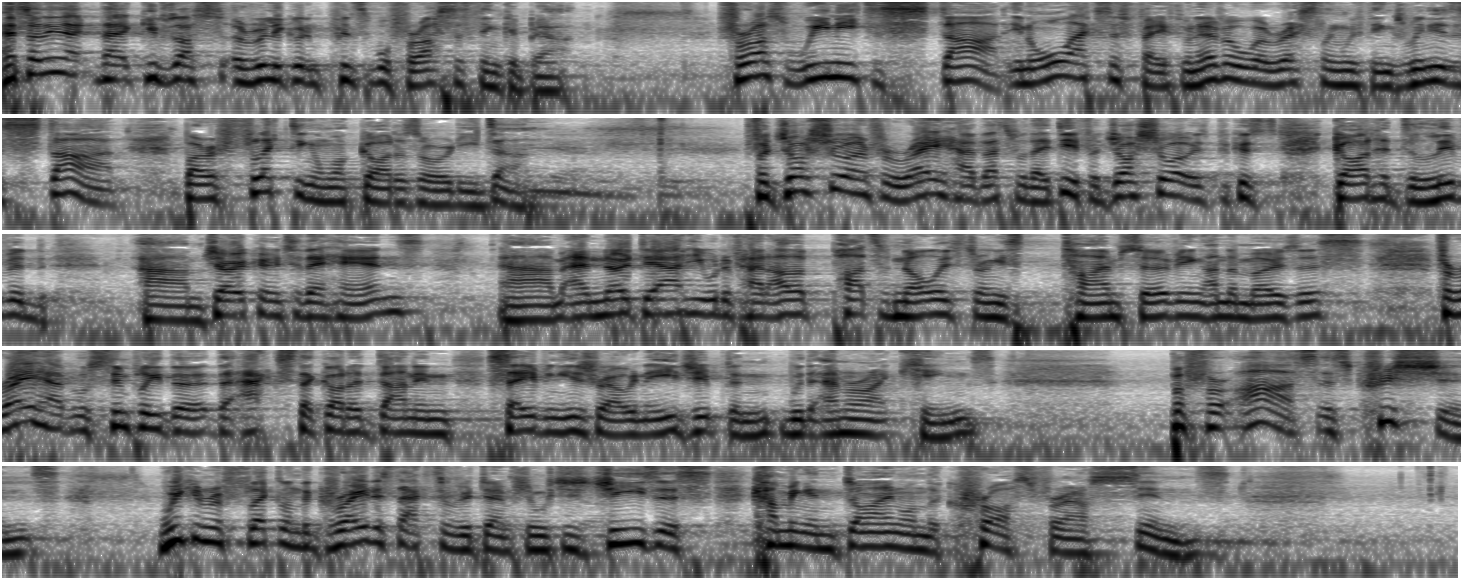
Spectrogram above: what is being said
And so I think that, that gives us a really good principle for us to think about. For us, we need to start in all acts of faith, whenever we're wrestling with things, we need to start by reflecting on what God has already done. For Joshua and for Rahab, that's what they did. For Joshua, it was because God had delivered um, Jericho into their hands. Um, and no doubt he would have had other parts of knowledge during his time serving under Moses. For Rahab, it was simply the, the acts that God had done in saving Israel in Egypt and with Amorite kings. But for us as Christians, we can reflect on the greatest act of redemption, which is Jesus coming and dying on the cross for our sins.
